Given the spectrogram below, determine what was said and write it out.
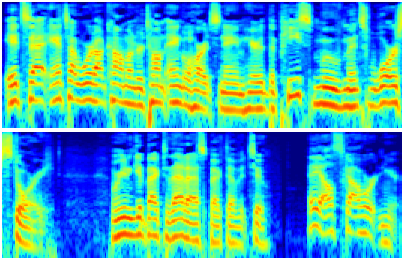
It's at antiwar.com under Tom Engelhardt's name here, The Peace Movement's War Story. We're going to get back to that aspect of it too. Hey, Al Scott Horton here.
